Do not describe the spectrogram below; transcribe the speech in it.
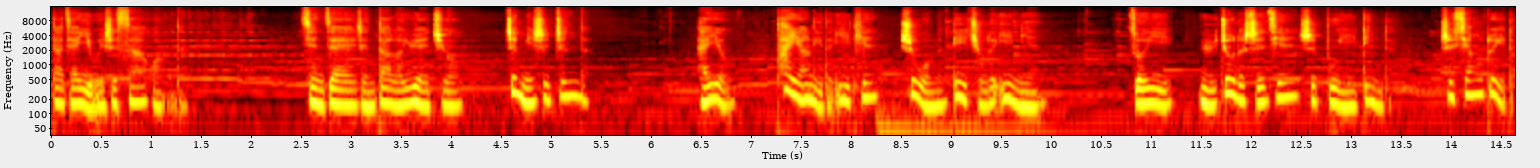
大家以为是撒谎的，现在人到了月球，证明是真的。还有。太阳里的一天是我们地球的一年，所以宇宙的时间是不一定的，是相对的、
